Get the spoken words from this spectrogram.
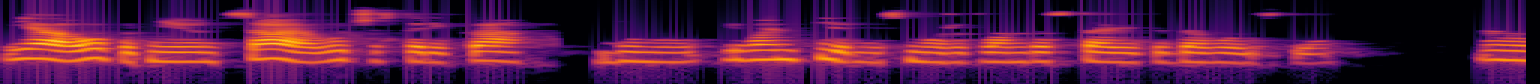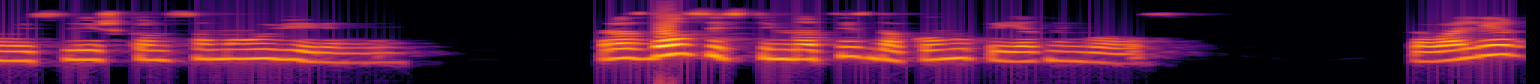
Я опытнее юнца, лучше старика. Думаю, и вампир не сможет вам доставить удовольствие. Вы слишком самоуверенный. Раздался из темноты знакомый приятный голос. Кавалер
